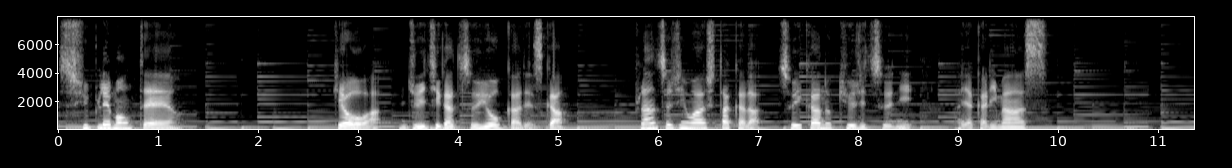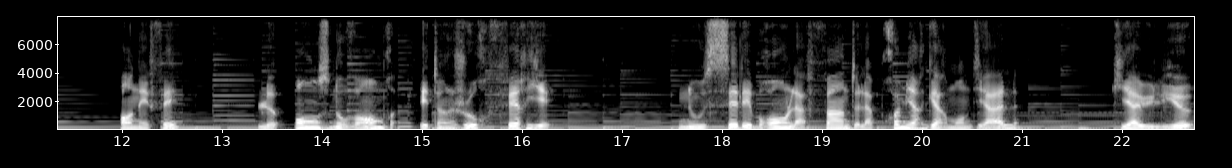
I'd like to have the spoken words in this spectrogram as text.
supplémentaire. 今日は11月8日ですが、フランス人は明日から追加の休日に Ayakalimas. En effet, le 11 novembre est un jour férié. Nous célébrons la fin de la Première Guerre mondiale qui a eu lieu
